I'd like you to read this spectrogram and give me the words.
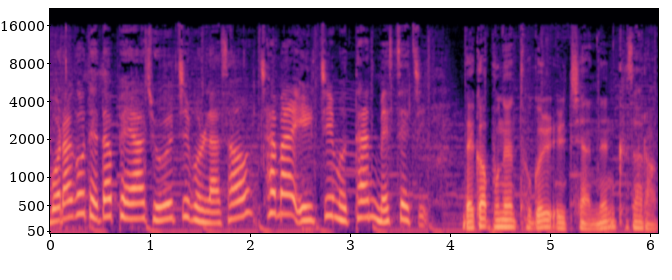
뭐라고 대답해야 좋을지 몰라서 차마 읽지 못한 메시지. 내가 보낸 톡을 읽지 않는 그 사람.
